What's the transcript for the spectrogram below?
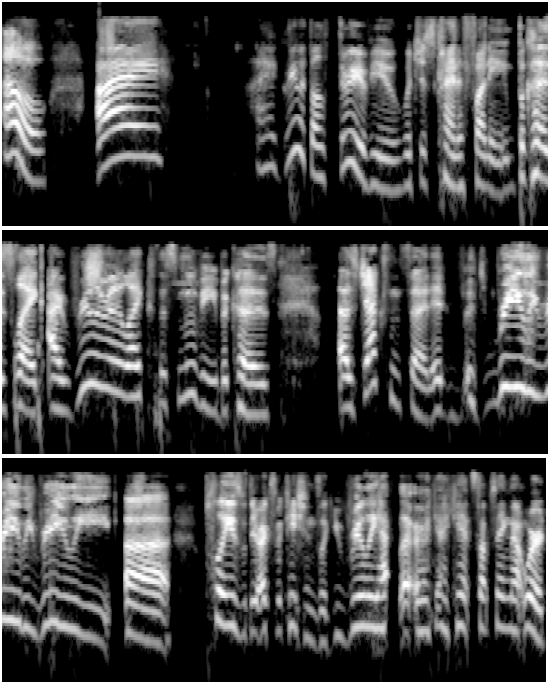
Oh, I I agree with all three of you, which is kind of funny because like I really really liked this movie because as Jackson said, it it really, really, really uh, plays with your expectations. Like you really, ha- I can't stop saying that word.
